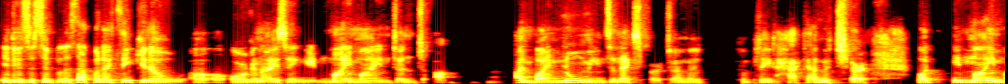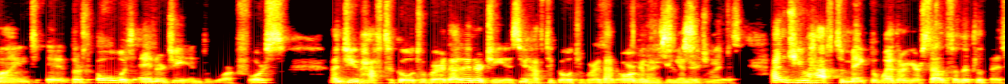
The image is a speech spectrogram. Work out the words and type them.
it is as simple as that. But I think you know, organizing in my mind, and uh, I'm by no means an expert. I'm a complete hack amateur, but in my mind, uh, there's always energy in the workforce and you have to go to where that energy is. You have to go to where that organizing energy is. And you have to make the weather yourself a little bit.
